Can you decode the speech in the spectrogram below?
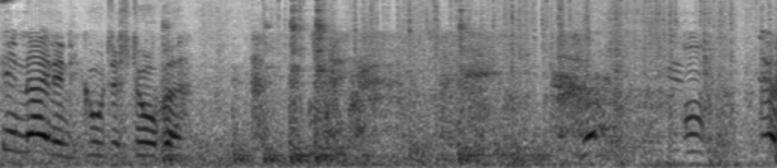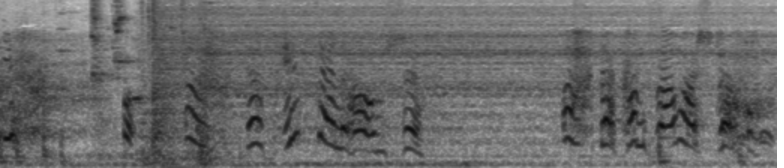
Hinein in die gute Stube. Das ist ein Raumschiff. Ach, da kommt Sauerstoff.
